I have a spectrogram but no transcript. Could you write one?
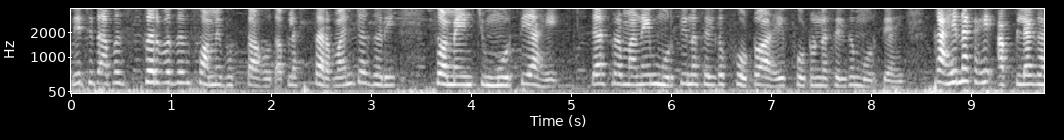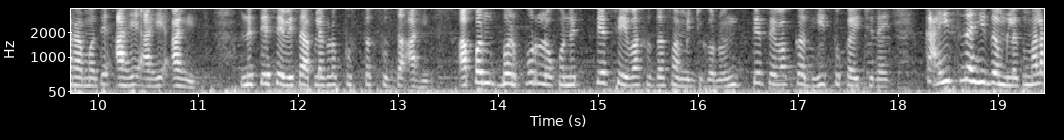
निश्चित आपण सर्वजण स्वामी भक्त आहोत. आपल्या सर्वांच्या घरी स्वाम्यांची मूर्ती आहे. त्याचप्रमाणे मूर्ती नसेल तर फोटो आहे फोटो नसेल तर मूर्ती आहे. काही ना काही आपल्या घरामध्ये आहे आहे आहेच. नित्यसेवेचं आपल्याकडं पुस्तकसुद्धा आहे. आपण भरपूर लोक नित्यसेवासुद्धा स्वामींची करू नित्यसेवा कधीही चुकायची नाही. काहीच नाही जमलं तुम्हाला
